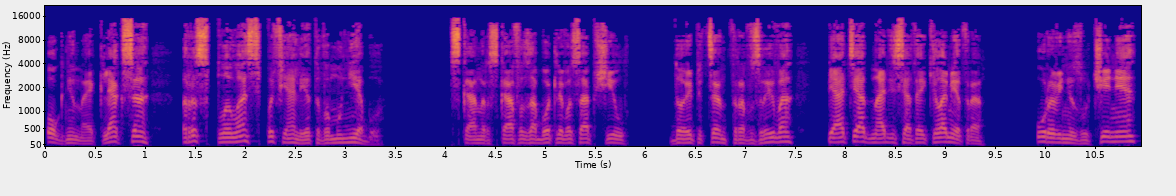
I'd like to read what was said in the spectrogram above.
Огненная клякса расплылась по фиолетовому небу. Сканер скафа заботливо сообщил, до эпицентра взрыва 5,1 километра. Уровень излучения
